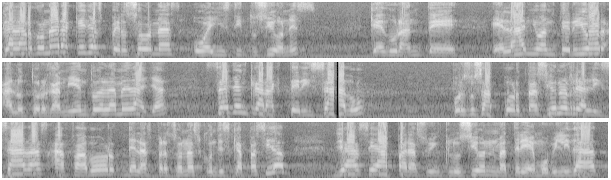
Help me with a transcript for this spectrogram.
galardonar a aquellas personas o instituciones que durante el año anterior al otorgamiento de la medalla se hayan caracterizado por sus aportaciones realizadas a favor de las personas con discapacidad, ya sea para su inclusión en materia de movilidad,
